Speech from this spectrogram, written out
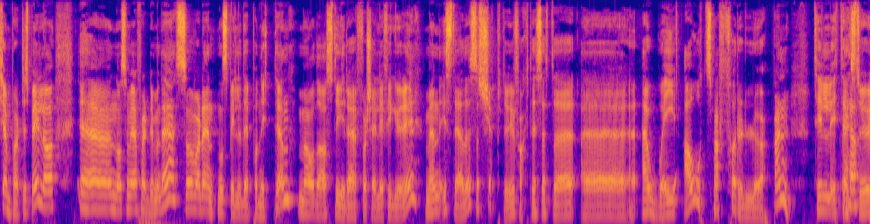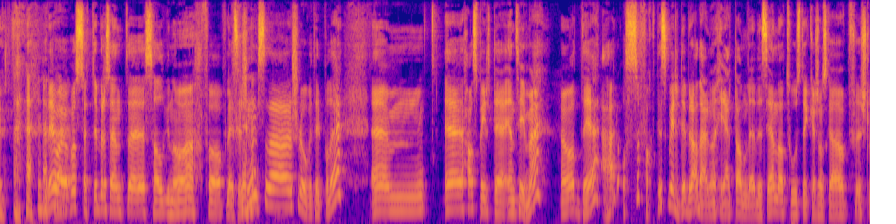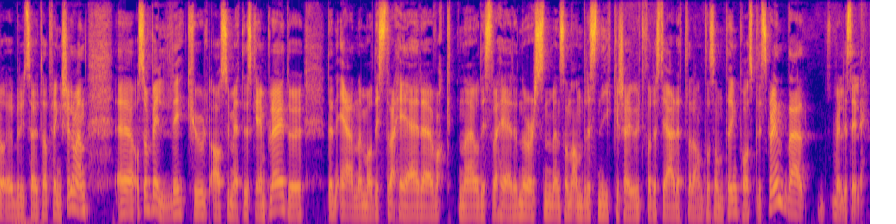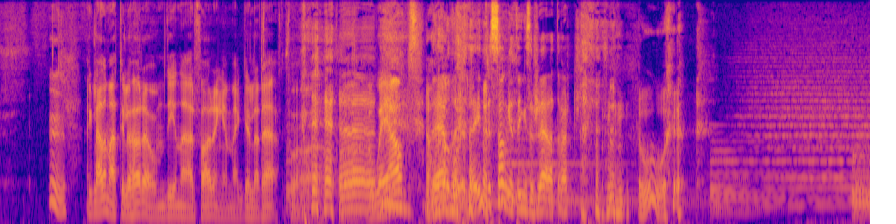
Kjempeartig spill, og eh, nå som vi er ferdig med det, så var det enten å spille det på nytt igjen, med å da styre forskjellige figurer, men i stedet så kjøpte vi faktisk dette eh, A Way Out, som er forløperen til It Takes Two. Ja. det var jo på 70 eh, salg nå på PlayStation, så da slo vi til på det. Um, jeg har spilt det en time. Og det er også faktisk veldig bra. Det er noe helt annerledes igjen. Er to stykker som skal slå, bryte seg ut av et fengsel, men eh, også veldig kult asymmetrisk gameplay. Du, den ene må distrahere vaktene og distrahere nursen, mens den andre sniker seg ut for å stjele et eller annet og sånne ting på split screen. Det er veldig stilig. Mm. Jeg gleder meg til å høre om dine erfaringer med Gellaré på, på A Way Out. Det er, det er interessante ting som skjer etter hvert. uh. Bye.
